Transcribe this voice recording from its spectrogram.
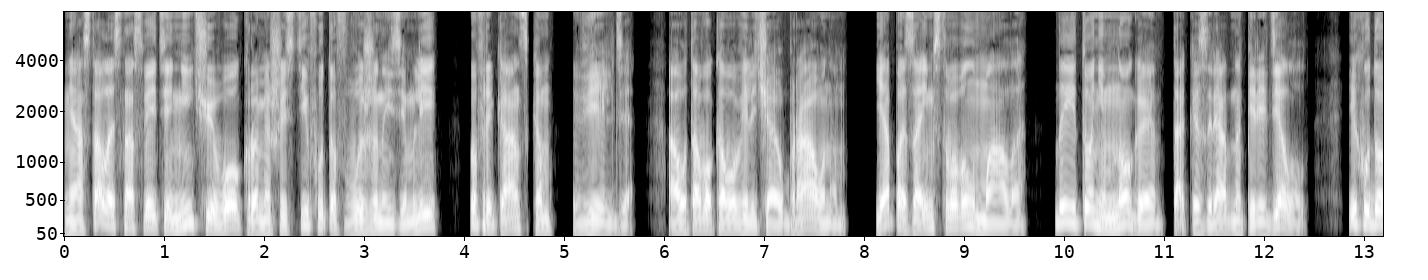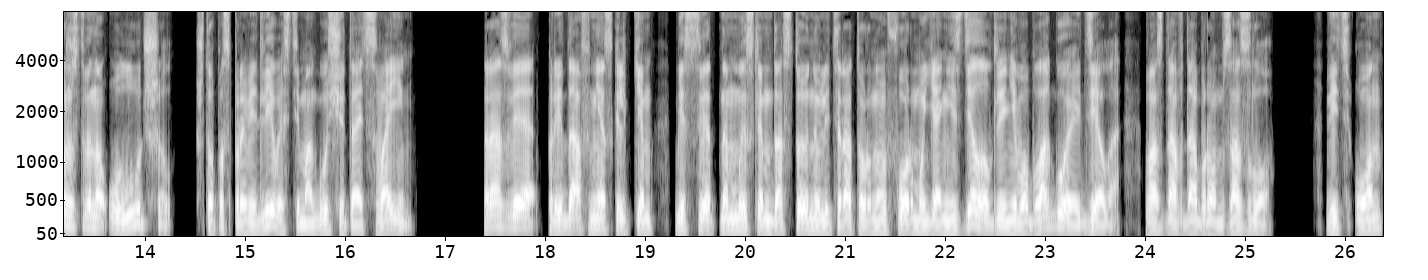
не осталось на свете ничего, кроме шести футов выжженной земли в африканском Вельде, а у того, кого величаю Брауном, я позаимствовал мало, да и то немногое так изрядно переделал и художественно улучшил, что по справедливости могу считать своим. Разве, придав нескольким бесцветным мыслям достойную литературную форму, я не сделал для него благое дело, воздав добром за зло? Ведь он,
